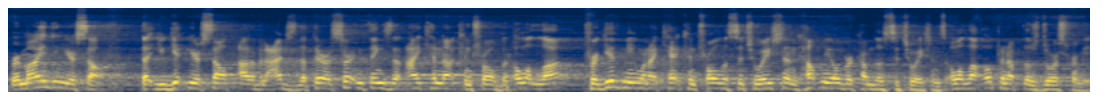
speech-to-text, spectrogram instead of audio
reminding yourself that you get yourself out of al-ajz, that there are certain things that I cannot control. But oh Allah, forgive me when I can't control the situation and help me overcome those situations. Oh Allah, open up those doors for me.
